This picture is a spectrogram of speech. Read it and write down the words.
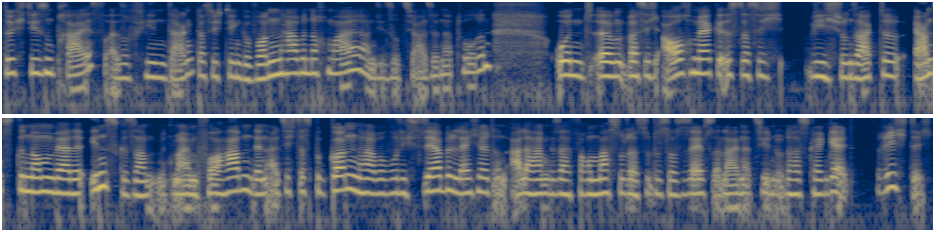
durch diesen Preis. Also vielen Dank, dass ich den gewonnen habe nochmal an die Sozialsenatorin. Und ähm, was ich auch merke, ist, dass ich wie ich schon sagte, ernst genommen werde insgesamt mit meinem Vorhaben. Denn als ich das begonnen habe, wurde ich sehr belächelt und alle haben gesagt, warum machst du das? Du bist doch selbst alleinerziehend und du hast kein Geld. Richtig,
